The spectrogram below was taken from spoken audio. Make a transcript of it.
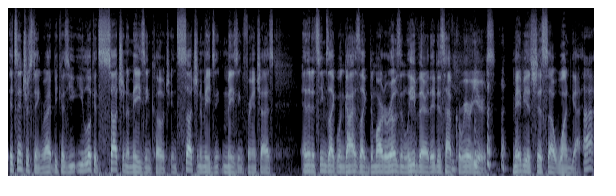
it's interesting, right? Because you, you look at such an amazing coach in such an amazing amazing franchise, and then it seems like when guys like DeMar DeRozan leave there, they just have career years. Maybe it's just uh, one guy. I,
